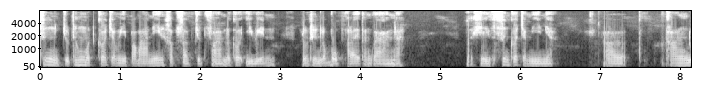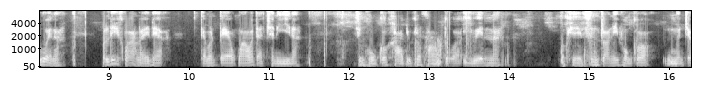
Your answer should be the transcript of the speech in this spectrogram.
ซึ่งจุดทั้งหมดก็จะมีประมาณนี้นะครับสำหรับจุดฟาร์มแล้วก็อีเวนต์รวมถึงระบบอะไรต่างๆนะโอเค ซึ่งก็จะมีเนี่ยเอ่อคลังด้วยนะ มันเรียกว่าอะไรเนี่ย แต่มันแปลออกมาว่าดัชนีนะ ซึ่งผมก็ขาดอยู่แค่สามตัวอีเวนต์นะ โอเค ซึ่งตอนนี้ผมก็เหมือนจะ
